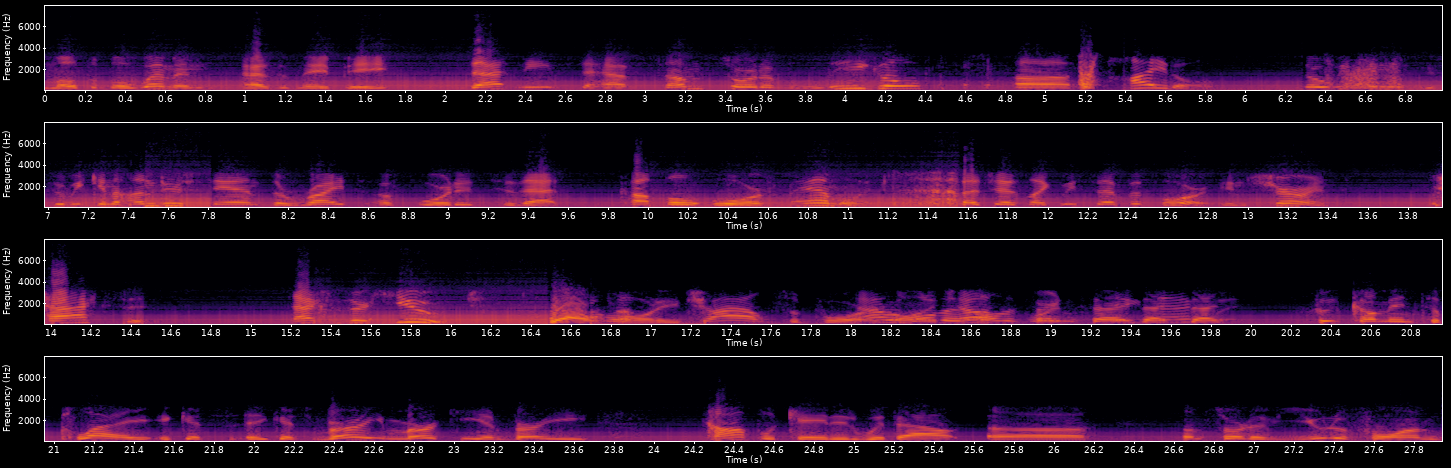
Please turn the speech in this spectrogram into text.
multiple women, as it may be, that needs to have some sort of legal uh, title, so we can so we can understand the rights afforded to that couple or family, such as, like we said before, insurance, taxes. Taxes are huge. Well, child support, Alimony, all the, all the support, things that, that, that could come into play. It gets it gets very murky and very complicated without uh, some sort of uniform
